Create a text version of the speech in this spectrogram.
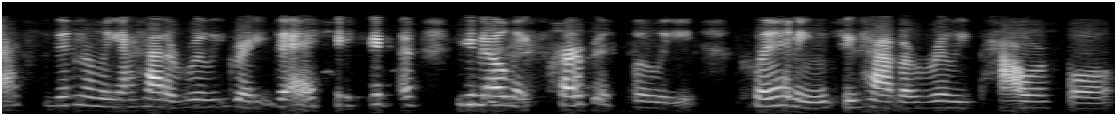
accidentally I had a really great day. you know, like purposefully planning to have a really powerful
